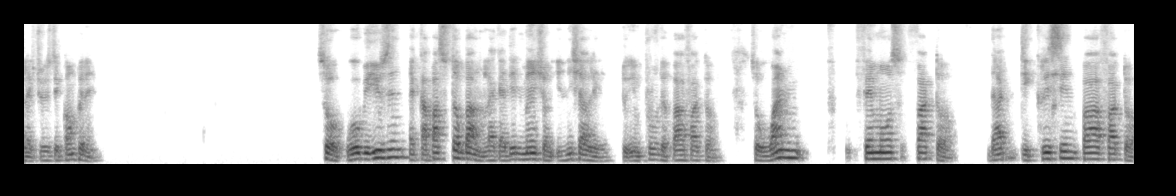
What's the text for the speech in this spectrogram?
Electricity Company. So we'll be using a capacitor bank, like I did mention initially, to improve the power factor. So one famous factor that decreasing power factor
